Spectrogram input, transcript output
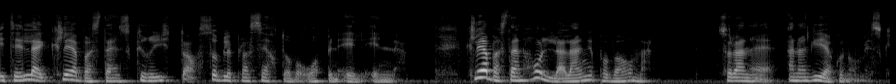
i tillegg klebersteinsgryter som ble plassert over åpen ild inne. Kleberstein holder lenge på varmen, så den er energiøkonomisk.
